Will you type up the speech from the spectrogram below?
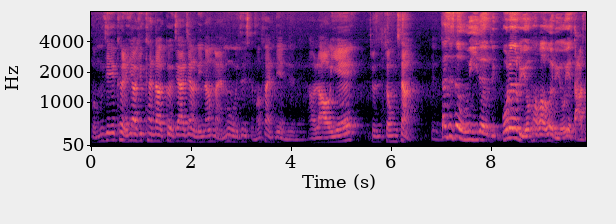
我们这些客人要去看到各家这样琳琅满目，这是什么饭店？对不对？哦，老爷就是中上。但是这无疑的旅，博流的旅游泡泡为旅游业打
